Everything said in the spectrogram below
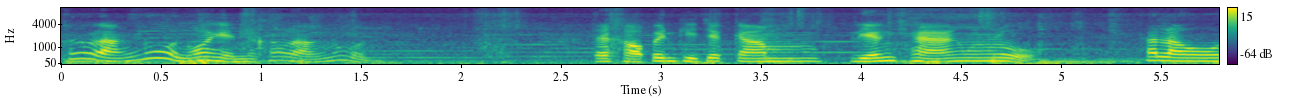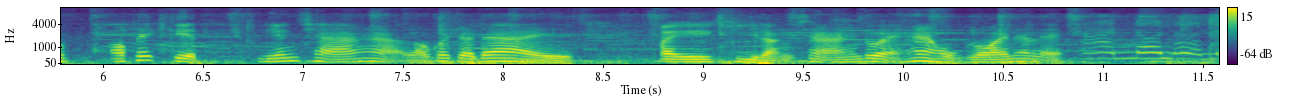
ข้างหลังนู่นพ่อเห็นข้างหลังนู่น แต่เขาเป็นกิจกรรมเลี้ยงช้างมั้งลูกถ้าเราเอาแพ็กเกจเลี้ยงช้างอะ เราก็จะได้ไปขี่หลังช้างด้วยห้าหกร้อยนั่นแหละอ่าโนโนโน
